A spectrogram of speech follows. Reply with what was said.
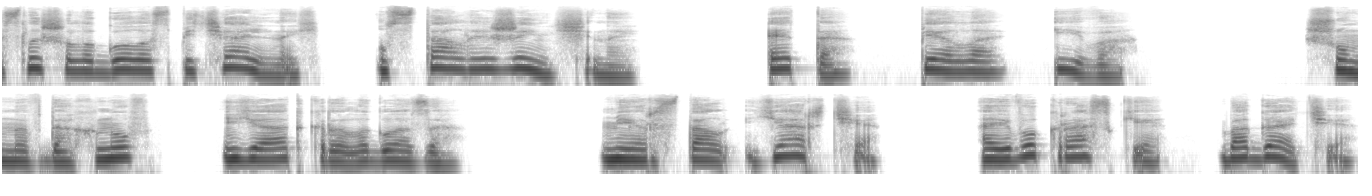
слышала голос печальной, усталой женщины. Это пела Ива. Шумно вдохнув, я открыла глаза. Мир стал ярче, а его краски — богаче.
